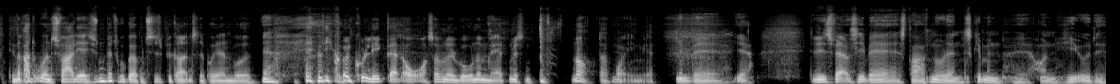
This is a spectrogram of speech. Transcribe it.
det er en ret uansvarlig. Jeg synes, man skulle gøre dem tidsbegrænset på en eller anden måde. Ja. de kun kunne ligge der et år, og så ville man vågne om natten med sådan, nå, der får en mere. Jamen, hvad, ja. Det er lidt svært at se, hvad er straffen, hvordan skal man øh, håndhæve det,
